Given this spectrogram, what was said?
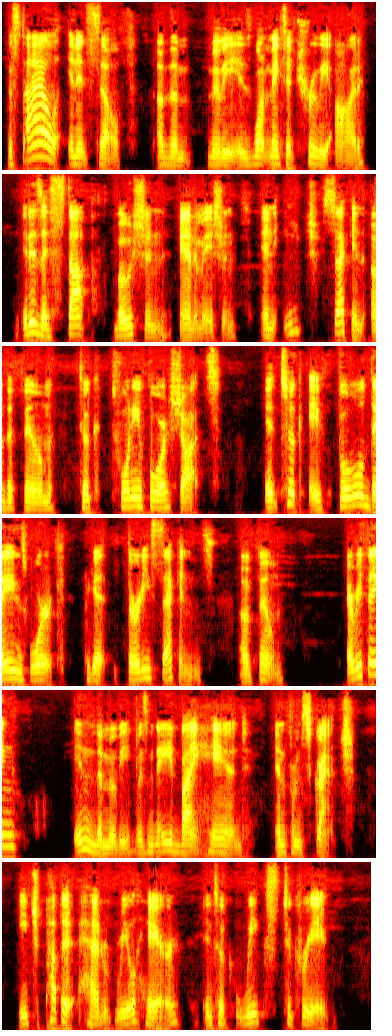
The style in itself of the movie is what makes it truly odd. It is a stop motion animation, and each second of the film took 24 shots. It took a full day's work to get 30 seconds of film. Everything in the movie was made by hand and from scratch. Each puppet had real hair and took weeks to create.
